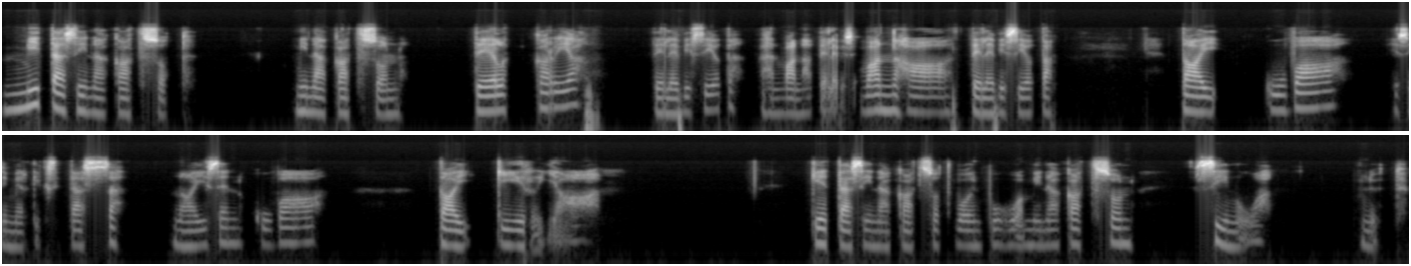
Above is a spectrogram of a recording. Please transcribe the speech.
mitä sinä katsot, minä katson telkkaria, televisiota, vähän vanha televisio, vanhaa televisiota, tai kuvaa, esimerkiksi tässä naisen kuvaa, tai kirjaa. Ketä sinä katsot, voin puhua, minä katson sinua nyt.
